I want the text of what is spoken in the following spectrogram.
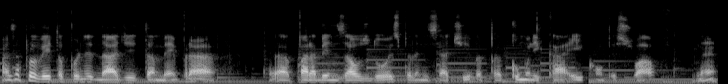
mas aproveito a oportunidade também para parabenizar os dois pela iniciativa, para comunicar aí com o pessoal, né?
